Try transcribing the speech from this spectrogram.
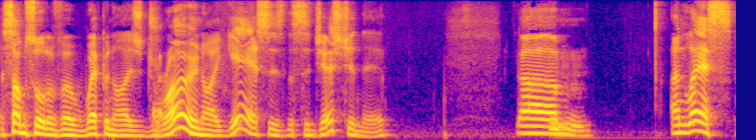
Some sort of a weaponized drone, I guess, is the suggestion there. Um, Unless,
